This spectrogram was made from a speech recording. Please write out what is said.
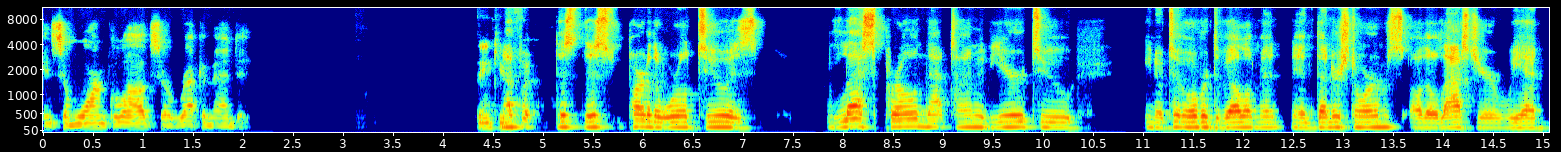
and some warm gloves are recommended. Thank you. this this part of the world too is less prone that time of year to you know to overdevelopment and thunderstorms although last year we had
